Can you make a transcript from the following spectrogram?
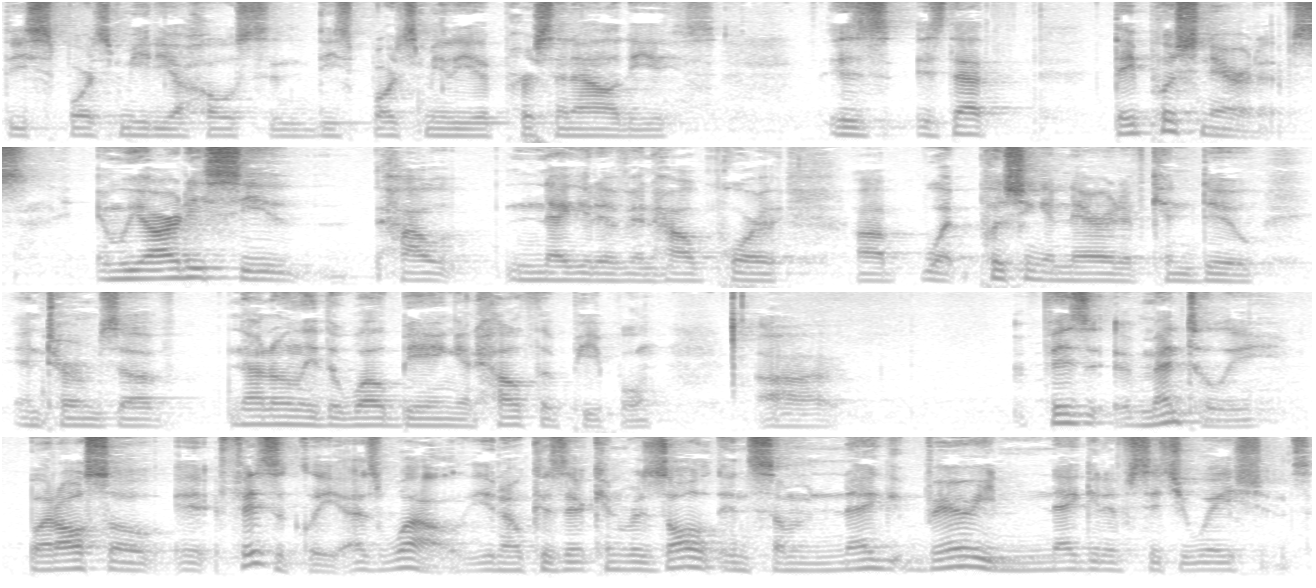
these sports media hosts and these sports media personalities is is that they push narratives, and we already see how negative and how poor uh, what pushing a narrative can do in terms of not only the well-being and health of people, uh, phys- mentally, but also eh, physically as well. You know, because it can result in some neg- very negative situations.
